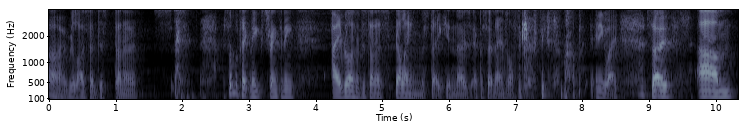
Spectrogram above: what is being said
Oh, I realize I've just done a, a simple technique strengthening. I realize I've just done a spelling mistake in those episode names. I'll have to go fix them up. Anyway, so um,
